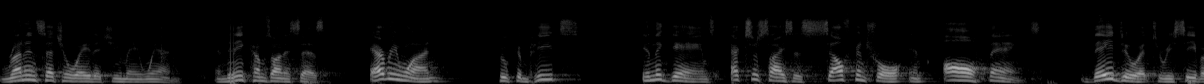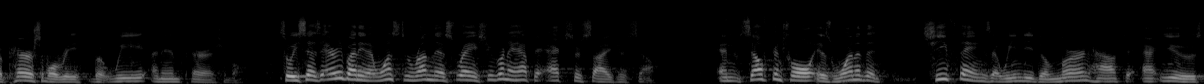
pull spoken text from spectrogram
Run in such a way that you may win. And then he comes on and says, Everyone who competes in the games exercises self control in all things. They do it to receive a perishable wreath, but we an imperishable. So he says, everybody that wants to run this race, you're going to have to exercise yourself. And self control is one of the chief things that we need to learn how to use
